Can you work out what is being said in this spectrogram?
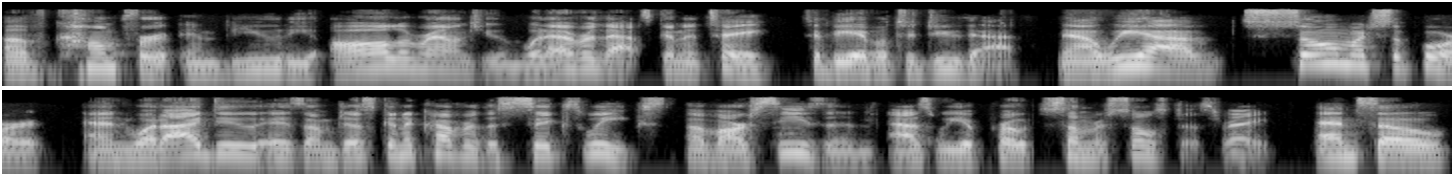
of comfort and beauty all around you, whatever that's going to take to be able to do that. Now, we have so much support. And what I do is I'm just going to cover the six weeks of our season as we approach summer solstice, right? And so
